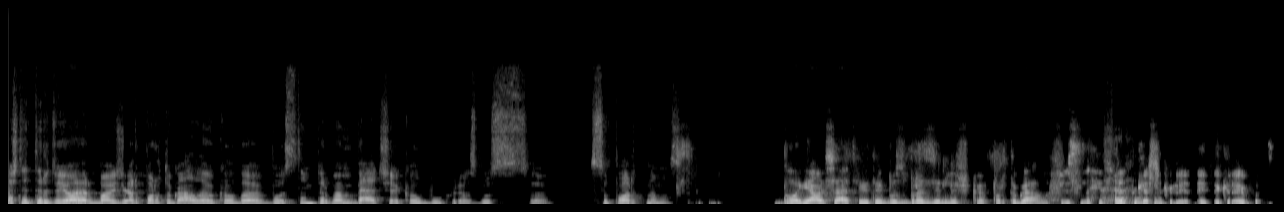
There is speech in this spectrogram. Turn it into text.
Aš net ir dviejoju, ar, Mhm. pavyzdžiui, ar portugalų kalba bus tam pirmam bečia kalbų, kurios bus uh, suportinamas. Blogiausiu atveju tai bus braziliška portugalų, žinai, kažkur tai tikrai bus.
